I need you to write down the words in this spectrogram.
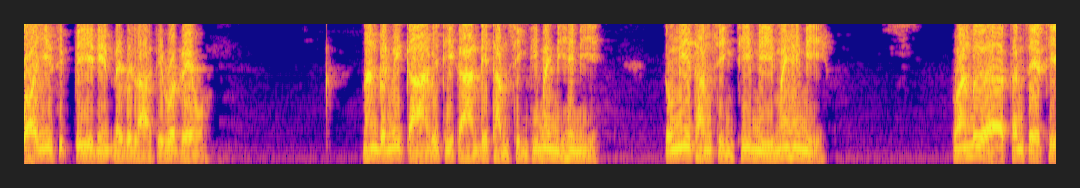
ร้อยี่สิบปีนี่ในเวลาที่รวดเร็ว นั่นเป็นวิการวิธีการที่ทำสิ่งที่ไม่มีให้มี ตรงนี้ทำสิ่งที่มีไม่ให้มี เพราะเมื่อท่านเศรษฐี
